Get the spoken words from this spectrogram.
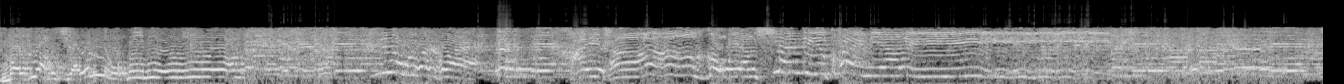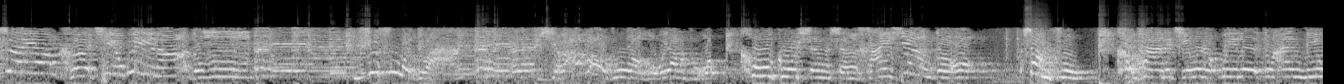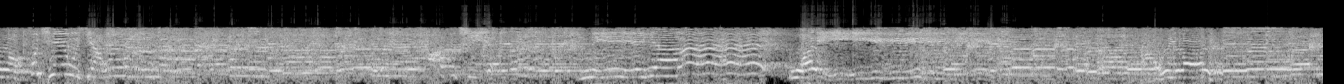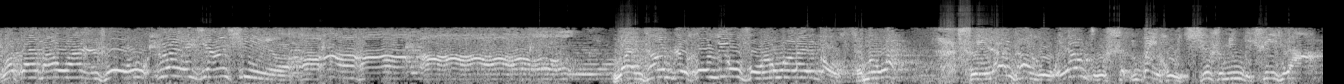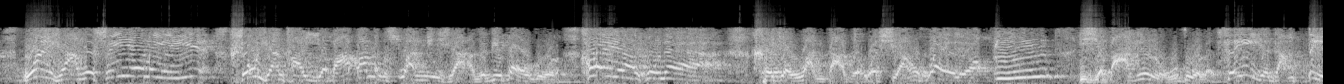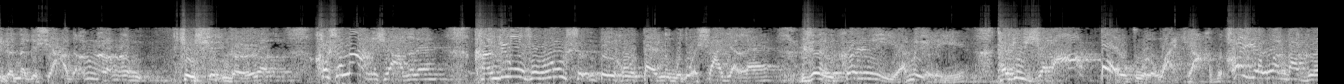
末将小令回命。刘元帅喊一声：“欧阳贤弟，快免礼！”这样客气为哪种？玉素娟一把抱住欧阳珠，口口声声喊相公。丈夫可盼的今日回来转，你我夫妻又相唐志和，刘凤龙来到府门外。虽然他欧阳珠身背后几十名的群侠，万瞎子谁也没理。首先，他一把把那个算命瞎子给抱住了。哎呀，兄弟，可叫万大哥我想坏了。嗯，一把给搂住了，贼一张对着那个瞎子，嗯嗯，就亲嘴了。可是那个瞎子呢？看刘凤龙身背后带那么多侠剑来，任何人也没理，他就一把抱住了万瞎子。哎呀，万大哥，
